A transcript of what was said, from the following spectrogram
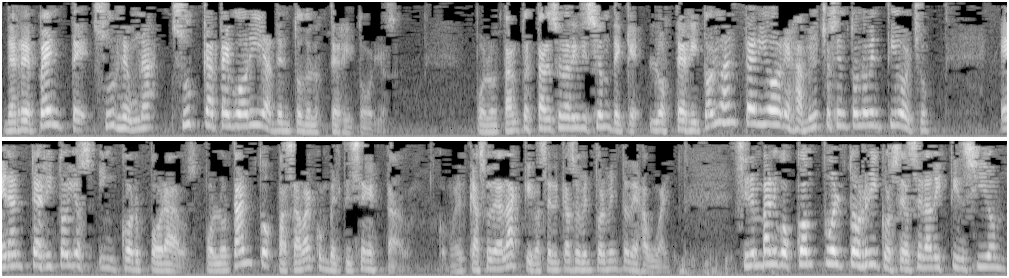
De repente surge una subcategoría dentro de los territorios. Por lo tanto, establece una división de que los territorios anteriores a 1898 eran territorios incorporados, por lo tanto pasaba a convertirse en Estado, como es el caso de Alaska y va a ser el caso eventualmente de Hawái. Sin embargo, con Puerto Rico se hace la distinción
